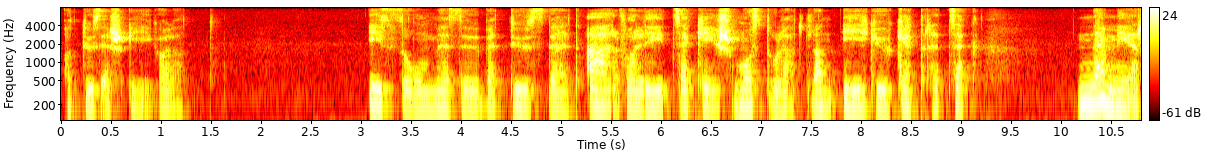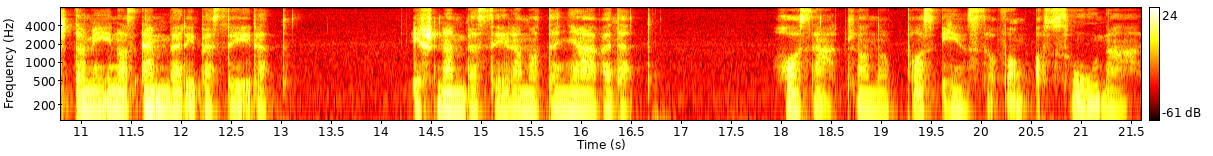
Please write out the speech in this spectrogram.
a tüzes ég alatt. Izzó mezőbe tűzdelt árva lécek és mozdulatlan égő ketrecek. Nem értem én az emberi beszédet, és nem beszélem a te nyelvedet hazátlanabb az én szavam a szónál.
